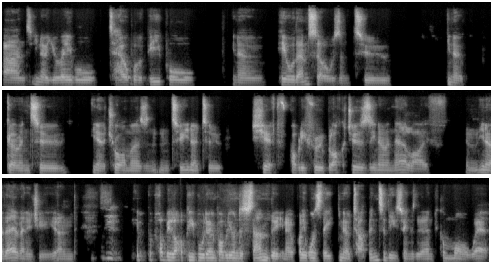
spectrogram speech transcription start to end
And you know you're able to help other people you know heal themselves and to you know go into you know traumas and, and to you know to shift probably through blockages you know in their life and you know their energy. And mm. probably a lot of people don't probably understand that you know probably once they you know tap into these things they then become more aware.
